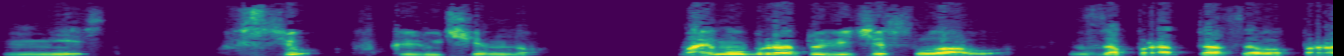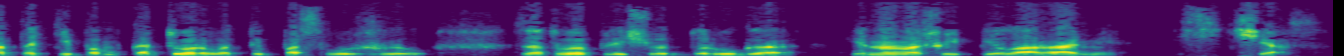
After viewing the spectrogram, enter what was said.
Месть. Все включено. Моему брату Вячеславу, за Протасова, прототипом которого ты послужил, за твое плечо друга и на нашей пилораме сейчас.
